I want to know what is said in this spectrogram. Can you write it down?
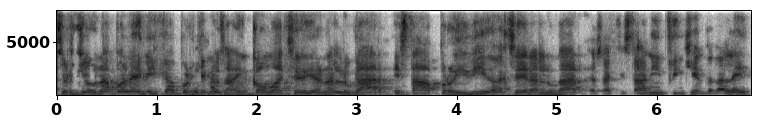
surgió una polémica porque no saben cómo accedieron al lugar, estaba prohibido acceder al lugar, o sea, que estaban infringiendo la ley.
